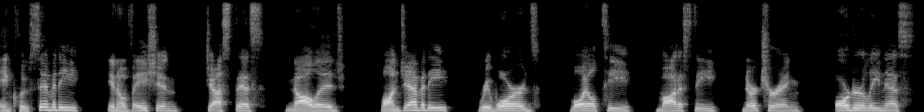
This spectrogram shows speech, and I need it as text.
inclusivity, innovation, justice, knowledge, longevity, rewards, loyalty, modesty, nurturing, orderliness,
